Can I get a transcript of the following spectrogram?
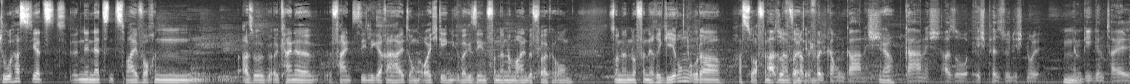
du hast jetzt in den letzten zwei Wochen also keine feindseligere Haltung euch gegenüber gesehen von der normalen Bevölkerung, sondern nur von der Regierung oder Hast du auch von der also anderen von Seite? der Bevölkerung gar nicht. Ja. Gar nicht. Also ich persönlich null. Hm. Im Gegenteil,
